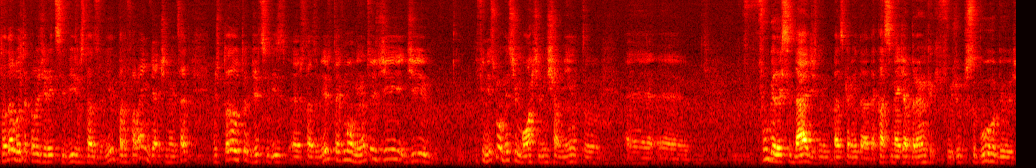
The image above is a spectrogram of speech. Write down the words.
Toda a luta pelos direitos civis nos Estados Unidos, para não falar em Vietnã, etc., mas toda a luta pelos direitos civis eh, nos Estados Unidos teve momentos de, de infinitos momentos de morte, linchamento, é, é, fuga das cidades, né? basicamente da, da classe média branca que fugiu para os subúrbios,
